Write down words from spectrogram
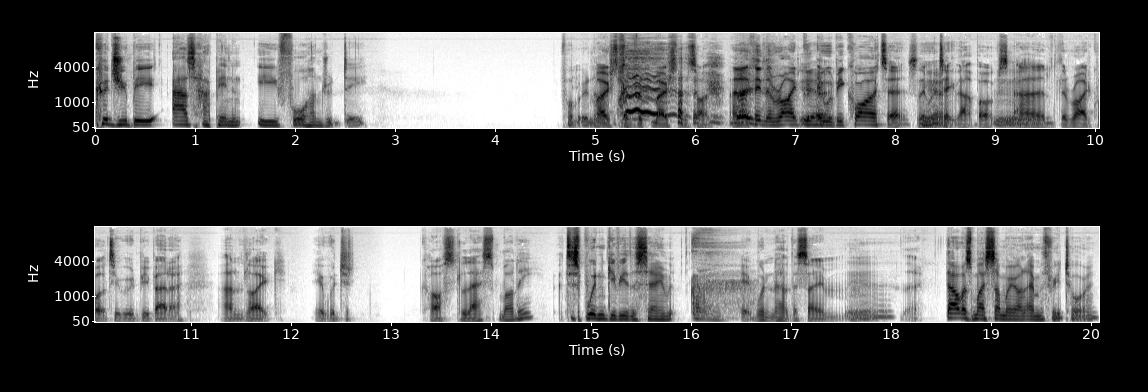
Could you be as happy in an E400D? Probably not. Most of the, most of the time, and I think the ride Yeah. it would be quieter, so they would Yeah. tick that box, Yeah. and the ride quality would be better, and like it would just cost less money. It just wouldn't give you the same. It wouldn't have the same. No. That was my summary on M3 touring.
